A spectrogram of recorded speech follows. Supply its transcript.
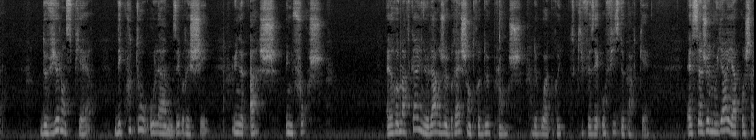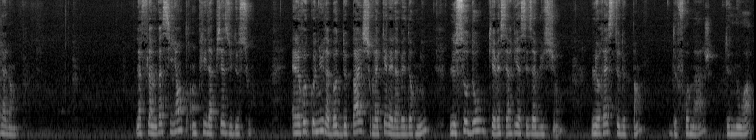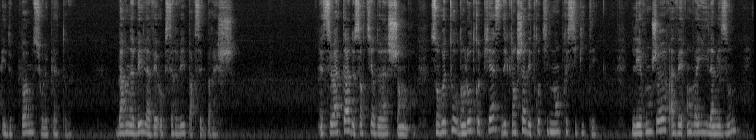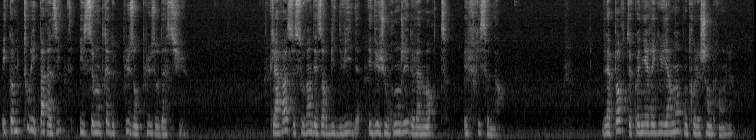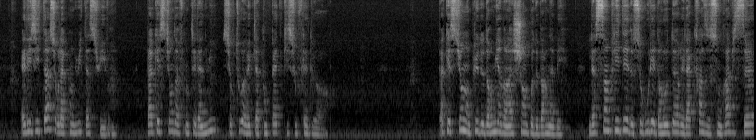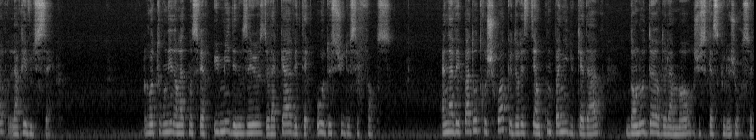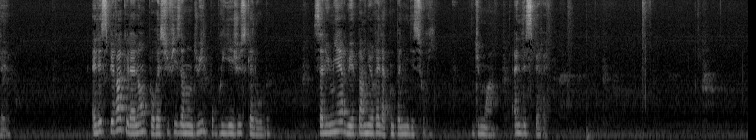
de violentes pierres, des couteaux aux lames ébréchées, une hache, une fourche. Elle remarqua une large brèche entre deux planches de bois brut qui faisaient office de parquet. Elle s'agenouilla et approcha la lampe. La flamme vacillante emplit la pièce du dessous. Elle reconnut la botte de paille sur laquelle elle avait dormi, le seau d'eau qui avait servi à ses ablutions, le reste de pain, de fromage, de noix et de pommes sur le plateau. Barnabé l'avait observé par cette brèche. Elle se hâta de sortir de la chambre. Son retour dans l'autre pièce déclencha des trottinements précipités. Les rongeurs avaient envahi la maison, et comme tous les parasites, ils se montraient de plus en plus audacieux. Clara se souvint des orbites vides et des joues rongées de la morte et frissonna. La porte cognait régulièrement contre le chambranle. Elle hésita sur la conduite à suivre. Pas question d'affronter la nuit, surtout avec la tempête qui soufflait dehors. Pas question non plus de dormir dans la chambre de Barnabé. La simple idée de se rouler dans l'odeur et la crasse de son ravisseur la révulsait. Retourner dans l'atmosphère humide et nauséeuse de la cave était au-dessus de ses forces. Elle n'avait pas d'autre choix que de rester en compagnie du cadavre, dans l'odeur de la mort, jusqu'à ce que le jour se lève. Elle espéra que la lampe aurait suffisamment d'huile pour briller jusqu'à l'aube. Sa lumière lui épargnerait la compagnie des souris. Du moins, elle l'espérait.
